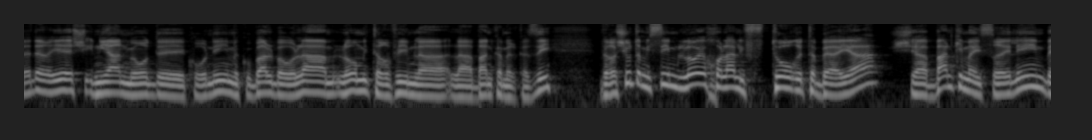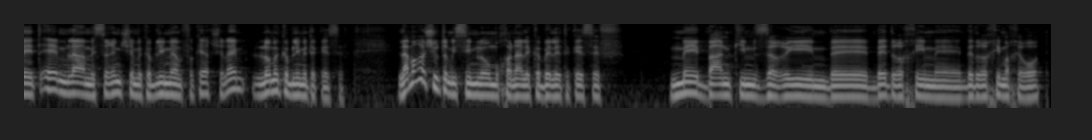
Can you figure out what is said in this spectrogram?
בסדר? יש עניין מאוד אה, עקרוני, מקובל בעולם, לא מתערבים לבנק המרכזי, ורשות המיסים לא יכולה לפתור את הבעיה שהבנקים הישראלים, בהתאם למסרים שהם מקבלים מהמפקח שלהם, לא מקבלים את הכסף. למה רשות המיסים לא מוכנה לקבל את הכסף מבנקים זרים בדרכים, אה, בדרכים אחרות?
